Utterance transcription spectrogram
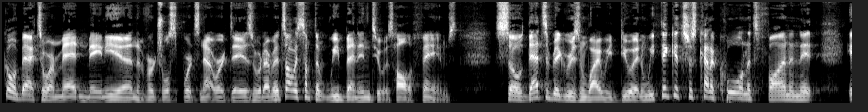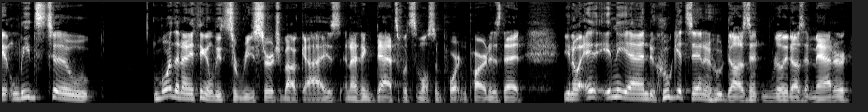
going back to our Madden Mania and the Virtual Sports Network days or whatever. It's always something we've been into as Hall of Fames. So that's a big reason why we do it, and we think it's just kind of cool and it's fun, and it it leads to more than anything, it leads to research about guys, and I think that's what's the most important part. Is that you know, in, in the end, who gets in and who doesn't really doesn't matter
